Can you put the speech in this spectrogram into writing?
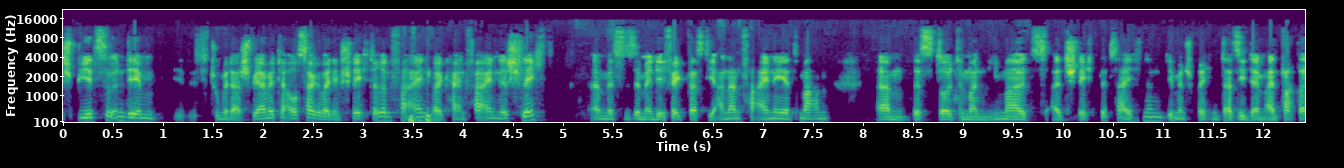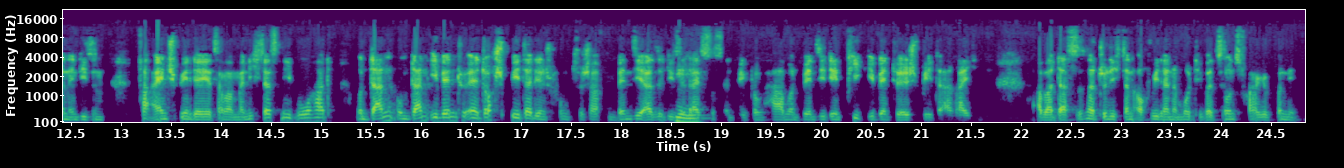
spielst du in dem, ich tue mir da schwer mit der Aussage, bei dem schlechteren Verein, weil kein Verein ist schlecht. Ähm, es ist im Endeffekt, was die anderen Vereine jetzt machen, ähm, das sollte man niemals als schlecht bezeichnen. Dementsprechend, dass sie dann einfach dann in diesem Verein spielen, der jetzt aber mal nicht das Niveau hat. Und dann, um dann eventuell doch später den Sprung zu schaffen, wenn sie also diese mhm. Leistungsentwicklung haben und wenn sie den Peak eventuell später erreichen. Aber das ist natürlich dann auch wieder eine Motivationsfrage von, den,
